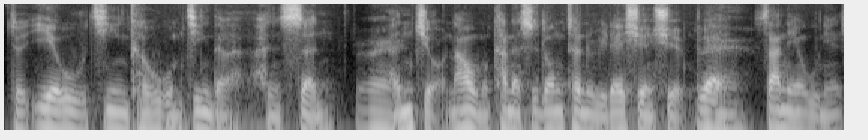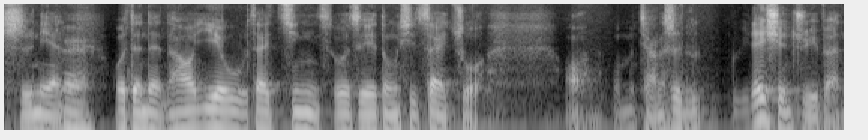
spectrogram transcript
就业务经营客户，我们经营的很深很久，然后我们看的是 long term relationship，对不对对？三年、五年、十年对或等等，然后业务在经营所有这些东西在做。哦，我们讲的是 relation driven。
